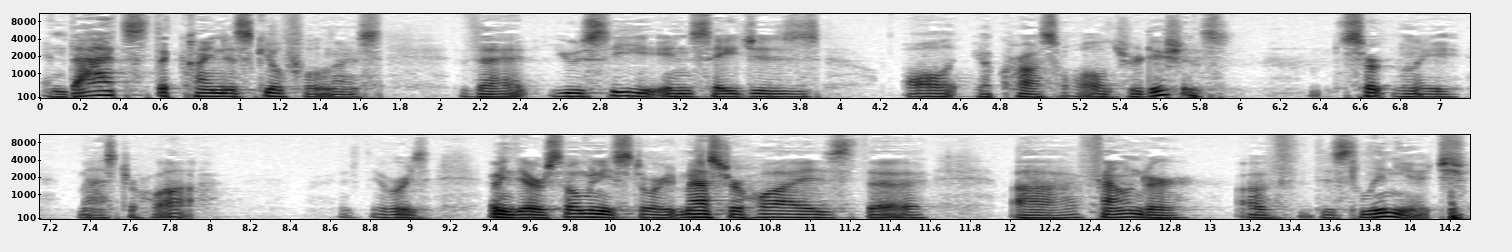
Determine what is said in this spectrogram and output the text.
And that's the kind of skillfulness that you see in sages all across all traditions. Certainly, Master Hua. There was, I mean, there are so many stories. Master Hua is the uh, founder of this lineage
